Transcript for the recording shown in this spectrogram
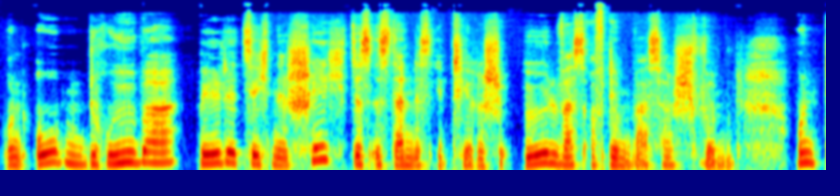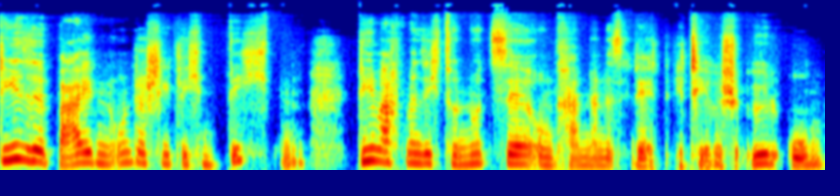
und oben drüber bildet sich eine Schicht, das ist dann das ätherische Öl, was auf dem Wasser schwimmt. Und diese beiden unterschiedlichen Dichten, die macht man sich zunutze und kann dann das ätherische Öl oben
